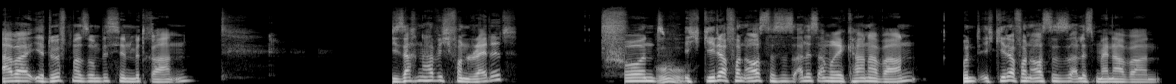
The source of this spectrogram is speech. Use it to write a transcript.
aber ihr dürft mal so ein bisschen mitraten. Die Sachen habe ich von Reddit und Uh. ich gehe davon aus, dass es alles Amerikaner waren und ich gehe davon aus, dass es alles Männer waren,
